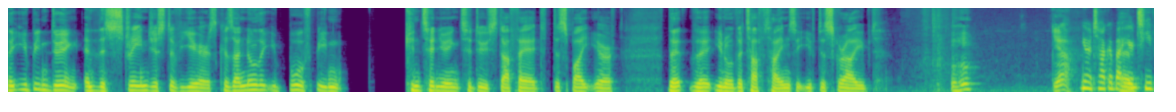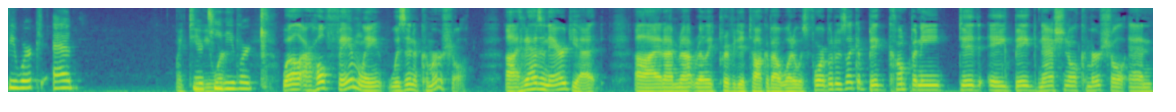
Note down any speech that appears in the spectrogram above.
that you've been doing in the strangest of years? Because I know that you've both been continuing to do stuff, Ed, despite your the the you know the tough times that you've described. Mm-hmm. Yeah. You want to talk about um, your TV work, Ed? My TV, your TV work? work? Well, our whole family was in a commercial. Uh, it hasn't aired yet, uh, and I'm not really privy to talk about what it was for, but it was like a big company did a big national commercial, and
